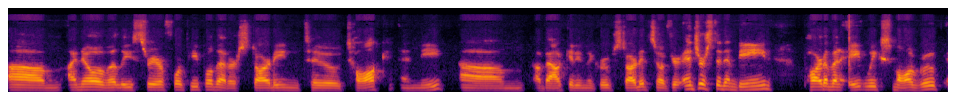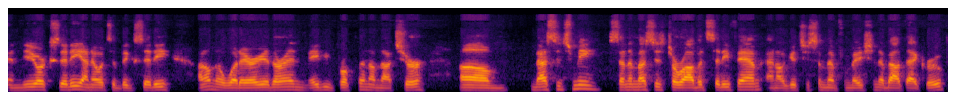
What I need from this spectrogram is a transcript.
Um, I know of at least three or four people that are starting to talk and meet um, about getting the group started. So if you're interested in being part of an eight week small group in New York City, I know it's a big city. I don't know what area they're in, maybe Brooklyn, I'm not sure. Um, message me, send a message to Rob at City Fam, and I'll get you some information about that group.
